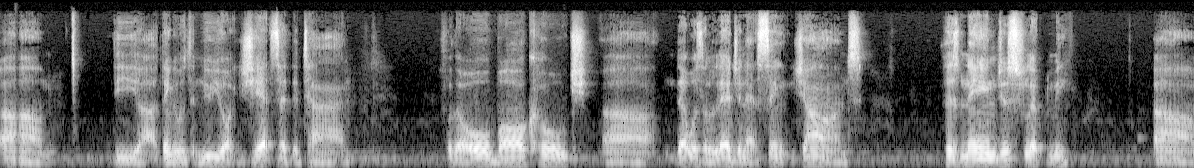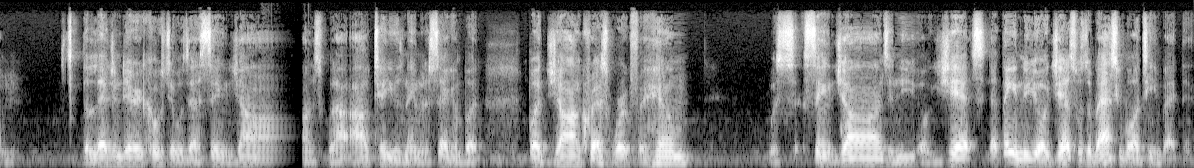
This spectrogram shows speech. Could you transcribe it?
um, the uh, I think it was the New York Jets at the time for the old ball coach uh, that was a legend at St. John's. His name just slipped me. Um, the legendary coach that was at St. John's, but I, will tell you his name in a second. But but John Kresse worked for him with St. John's and New York Jets. I think New York Jets was a basketball team back then,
